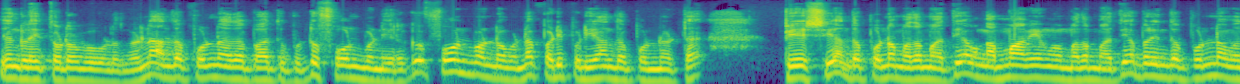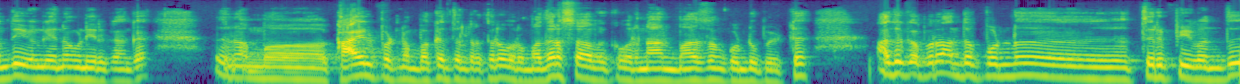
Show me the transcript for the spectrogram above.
எங்களை தொடர்பு கொள்ளுங்கள்னு அந்த பொண்ணு அதை பார்த்துப்புட்டு ஃபோன் பண்ணியிருக்கு. ஃபோன் பண்ண உடனே படிப்படியாக அந்த பொண்ணுகிட்ட பேசி அந்த பொண்ணை மதம் மாற்றி அவங்க அம்மாவையும் அவங்க மதம் மாற்றி அப்புறம் இந்த பொண்ணை வந்து இவங்க என்ன பண்ணியிருக்காங்க? நம்ம காயல்பட்டினம் பக்கத்தில் இருக்கிற ஒரு மதரசாவுக்கு ஒரு நாலு மாதம் கொண்டு போயிட்டு அதுக்கப்புறம் அந்த பொண்ணு திருப்பி வந்து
